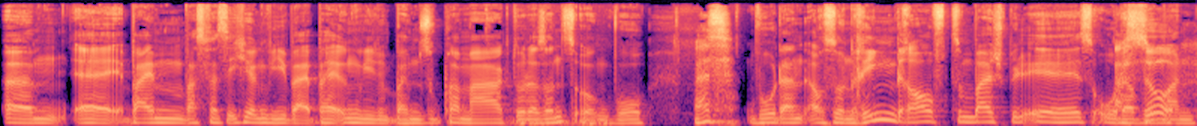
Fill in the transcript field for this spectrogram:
Ähm, äh, beim, was weiß ich, irgendwie, bei, bei irgendwie beim Supermarkt oder sonst irgendwo, Was? wo dann auch so ein Ring drauf zum Beispiel ist oder Ach so. wo man,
